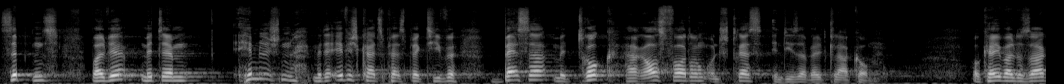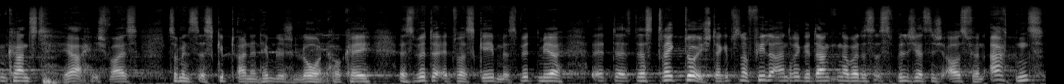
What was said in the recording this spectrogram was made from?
Siebtens, weil wir mit dem himmlischen, mit der Ewigkeitsperspektive besser mit Druck, Herausforderung und Stress in dieser Welt klarkommen. Okay, weil du sagen kannst, ja, ich weiß, zumindest es gibt einen himmlischen Lohn, okay, es wird da etwas geben, es wird mir, äh, das, das trägt durch. Da gibt es noch viele andere Gedanken, aber das ist, will ich jetzt nicht ausführen. Achtens,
